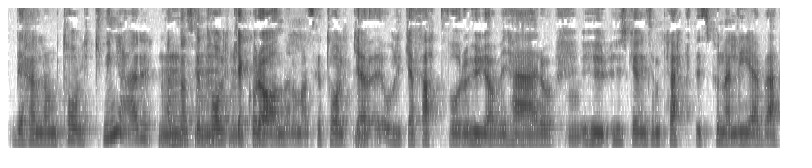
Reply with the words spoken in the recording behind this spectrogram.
Det handlar om tolkningar. Mm, att man ska mm, tolka mm, Koranen och man ska tolka olika fatwor och hur gör vi här och Mm. hur, hur ska vi liksom praktiskt kunna leva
